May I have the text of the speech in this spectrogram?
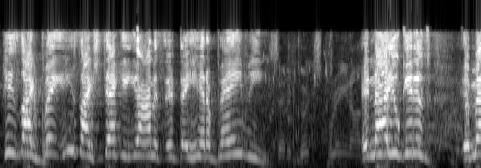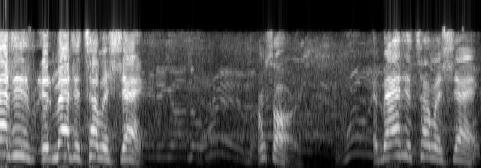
He's like he's like Shaq and Giannis if they hit a baby. And now you get his imagine imagine telling Shaq. I'm sorry. Imagine telling Shaq.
